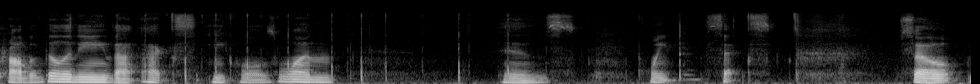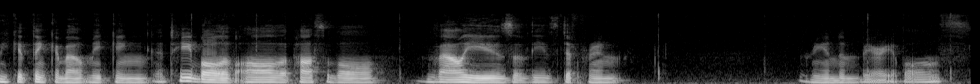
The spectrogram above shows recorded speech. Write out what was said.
probability that x equals 1 is 0.6. So we could think about making a table of all the possible values of these different random variables.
